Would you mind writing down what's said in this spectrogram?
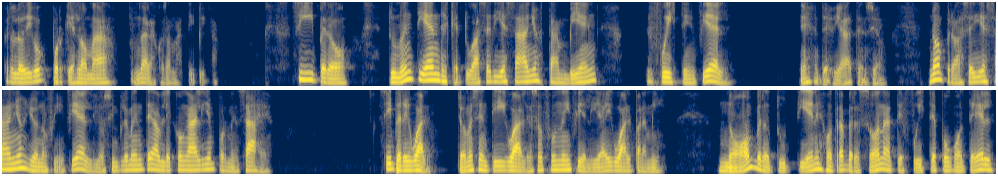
Pero lo digo porque es lo más, una de las cosas más típicas. Sí, pero tú no entiendes que tú hace 10 años también fuiste infiel. ¿eh? La atención. No, pero hace 10 años yo no fui infiel. Yo simplemente hablé con alguien por mensaje. Sí, pero igual, yo me sentí igual. Eso fue una infidelidad igual para mí. No, pero tú tienes otra persona, te fuiste por un hotel.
